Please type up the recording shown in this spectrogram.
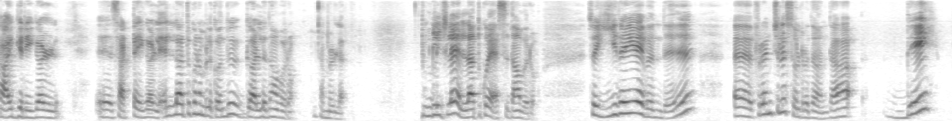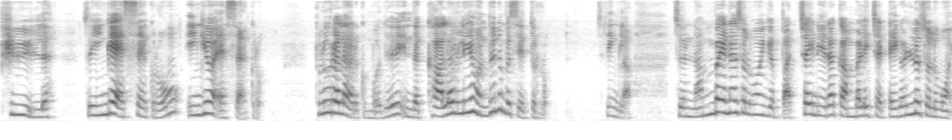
காய்கறிகள் சட்டைகள் எல்லாத்துக்கும் நம்மளுக்கு வந்து கல்லு தான் வரும் தமிழில். இங்கிலீஷில் எல்லாத்துக்கும் எஸ் தான் வரும். ஸோ இதையே வந்து ஃப்ரெஞ்சில் சொல்கிறதா இருந்தால் தே பியூல் ஸோ இங்கே எஸ் சேர்க்குறோம் இங்கேயும் எஸ் சேர்க்குறோம். ப்ளூரலாக இருக்கும்போது இந்த கலர்லேயும் வந்து நம்ம சேர்த்துடுறோம். சரிங்களா? ஸோ நம்ம என்ன சொல்லுவோம்? இங்கே பச்சை நிற கம்பளி சட்டைகள்னு சொல்லுவோம்.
